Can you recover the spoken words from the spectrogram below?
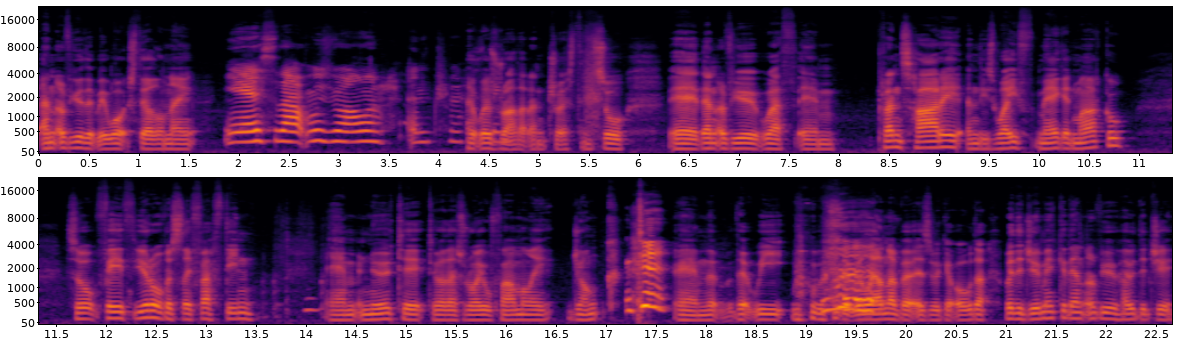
the interview that we watched the other night. Yes, that was rather interesting. It was rather interesting. So uh, the interview with um, Prince Harry and his wife Meghan Markle. So Faith, you're obviously 15, um, new to, to this royal family junk um, that that we that we learn about as we get older. What did you make of the interview? How did you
